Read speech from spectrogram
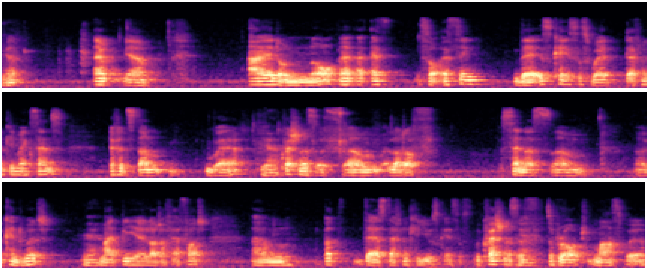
Yeah. Yeah. Um, yeah. I don't know. I, I, I, so I think there is cases where it definitely makes sense if it's done well. Yeah. The question is if um, a lot of senders um, uh, can do it. Yeah. Might be a lot of effort, um, but there's definitely use cases. The question is Yeah. if the broad mass will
